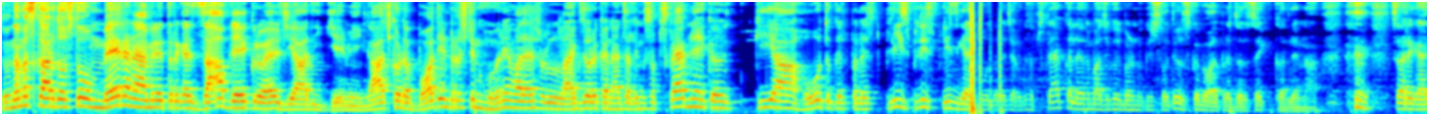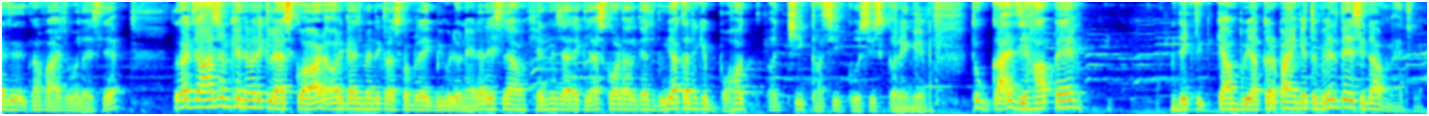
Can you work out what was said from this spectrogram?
तो नमस्कार दोस्तों, मेरा नाम है आप देख रहे हो जियादी गेमिंग आज का बहुत इंटरेस्टिंग होने वाला है लाइक ज़रूर करना चैनल सब्सक्राइब नहीं किया हो तो पहले प्लीज़ प्लीज़ प्लीज़ गैस बोल रहे चैनल को सब्सक्राइब कर लेना बाजू कुछ बटन किस होती, उसको भी ऑल पर ज़रूर से कर लेना। सॉरी गाइस इतना फास्ट बोला इसलिए। तो गाइस आज हम खेलने वाले क्लास स्क्वाड और गाइस मैंने क्लास स्क्वाड पर एक भी वीडियो नहीं डाली, इसलिए हम खेलने जा रहे क्लास स्क्वाड और गाइस भूया करने की बहुत अच्छी खासी कोशिश करेंगे। तो गाइस यहाँ पे देखते क्या हम भूया कर पाएँगे तो मिलते हैं सीधा मैच में।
